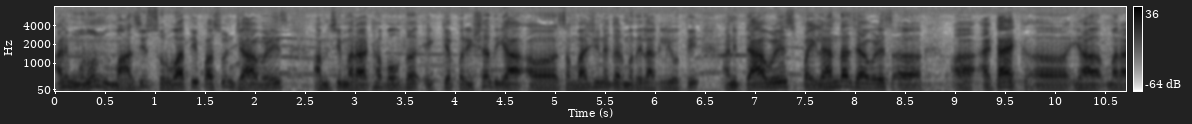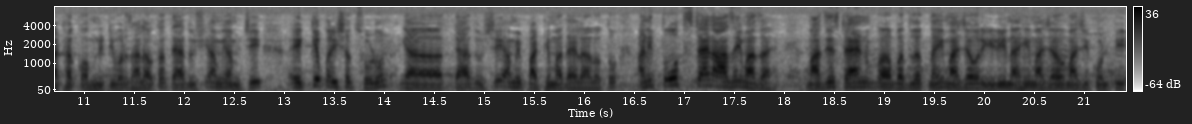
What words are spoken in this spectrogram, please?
आणि म्हणून माझी सुरुवातीपासून ज्यावेळेस आमची मराठा बौद्ध ऐक्य परिषद या संभाजीनगरमध्ये लागली होती आणि त्यावेळेस पहिल्यांदा ज्यावेळेस अटॅक या मराठा कम्युनिटीवर झाला होता. त्या दिवशी आम्ही आमची ऐक्य परिषद सोडून त्या दिवशी आम्ही पाठिंबा द्यायला आलो होतो. आणि तोच स्टँड आजही माझा आहे. माझे स्टँड बदलत नाही. माझ्यावर ईडी नाही. माझ्यावर माझी कोणती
